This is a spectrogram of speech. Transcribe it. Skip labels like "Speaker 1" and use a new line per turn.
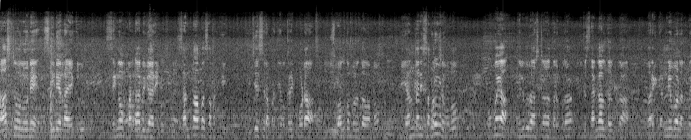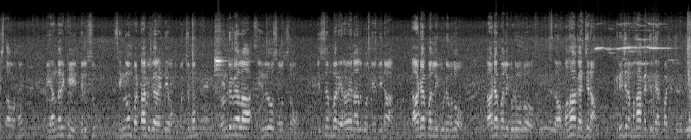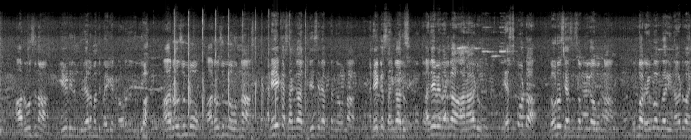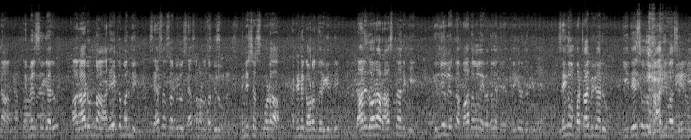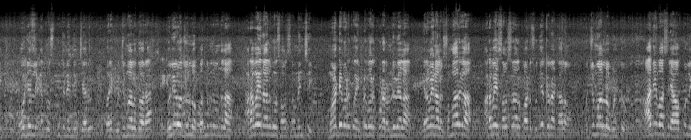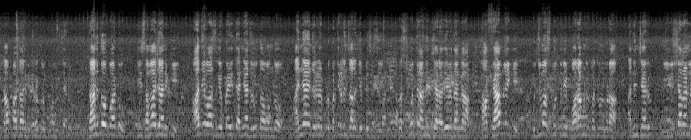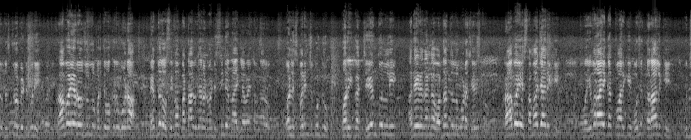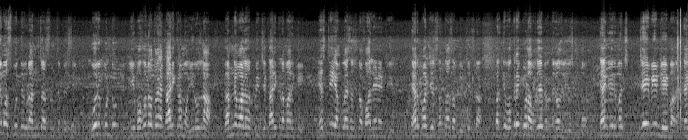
రాష్ట్రంలోనే సీనియర్ నాయకులు సింగం పట్టాభి గారి సంతాప సభకి ఇచ్చేసిన ప్రతి ఒక్కరికి కూడా స్వాగతం పలుకుతా ఉన్నాం. మీ అందరి సమక్షంలో ఉభయ తెలుగు రాష్ట్రాల తరఫున వివిధ సంఘాల తరపున వారికి అన్ని వాళ్ళు అర్పిస్తూ ఉన్నాం. మీ అందరికీ తెలుసు సింగం పట్టాభి గారు అంటే ఒక ఉద్యమం. రెండు వేల ఎనిమిదవ సంవత్సరం డిసెంబర్ ఇరవై నాలుగో తేదీన తాడేపల్లి గూడెంలో తాడేపల్లి గూడెంలో మహాగర్జన గిరిజన మహాగర్జన ఏర్పాటు జరిగింది. ఆ రోజున ఏడు ఎనిమిది వేల మంది పైగా ఇక్కడ రావడం జరిగింది. ఆ రోజుల్లో ఆ రోజుల్లో ఉన్న అనేక సంఘాలు దేశవ్యాప్తంగా ఉన్న అనేక సంఘాలు అదేవిధంగా ఆనాడు ఎస్కోట గౌరవ శాసనసభ్యులుగా ఉన్న కుంభ రవిబాబు గారు ఈనాడు ఆయన ఎమ్మెల్సీ గారు. ఆనాడు ఉన్న అనేక మంది శాసనసభ్యులు శాసనమండలి సభ్యులు మినిస్టర్స్ కూడా అటెండ్ కావడం జరిగింది. దాని ద్వారా రాష్ట్రానికి గిరిజనుల యొక్క బాధల్ని వెదల తెలియడం జరిగింది. సింగం పట్టాభి గారు ఈ దేశంలో ఉన్న ఆదివాసులకి బహుజనులకు ఎంతో స్ఫూర్తిని అందించారు. వారి ఉద్యమాల ద్వారా తొలి రోజుల్లో పంతొమ్మిది వందల అరవై నాలుగో సంవత్సరం నుంచి మొదటి వరకు ఇప్పటి వరకు కూడా రెండు వేల ఇరవై నాలుగు సుమారుగా అరవై సంవత్సరాల పాటు సుదీర్ఘ కాలం ఉద్యమాల్లో ఉంటూ ఆదివాసుల హక్కుల్ని కాపాడడానికి నిరంతరం ప్రయత్నించారు. దానితో పాటు ఈ సమాజానికి ఆదివాసులకు ఎప్పుడైతే అన్యాయం జరుగుతా ఉందో అన్యాయం జరిగినప్పుడు ప్రతిఘటించాలని చెప్పేసి ఒక స్ఫూర్తిని అందించారు. అదేవిధంగా ఆ ఫ్యామిలీకి ఉద్యమ స్ఫూర్తిని పోరాట ప్రతిభను కూడా అందించారు. ఈ విషయాలను దృష్టిలో పెట్టుకుని రాబోయే రోజుల్లో ప్రతి ఒక్కరు కూడా పెద్దలు సింహం పట్టాభి గారు అటువంటి సీనియర్ నాయకులు ఎవరైతే ఉన్నారో వాళ్ళని స్మరించుకుంటూ వారి యొక్క జయంతుల్ని అదేవిధంగా వర్ధంతులను కూడా చేస్తూ రాబోయే సమాజానికి యువ నాయకత్వానికి భవిష్యత్ తరాలకి ఉద్యమ స్ఫూర్తిని కూడా అందించాల్సిందని చెప్పేసి కోరుకుంటూ ఈ బహున్నతమైన కార్యక్రమం ఈ రోజున గణ్యవాళ్ళు అర్పించే కార్యక్రమానికి ST employees association of all India ఏర్పాటు చేసిన సంతాసం ఇచ్చేసిన ప్రతి ఒక్కరికి కూడా హృదయపూర్వక ధన్యవాదాలు చేసుకున్నాం థ్యాంక్ యూ వెరీ మచ్ జై భీమ్ జై భారత్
